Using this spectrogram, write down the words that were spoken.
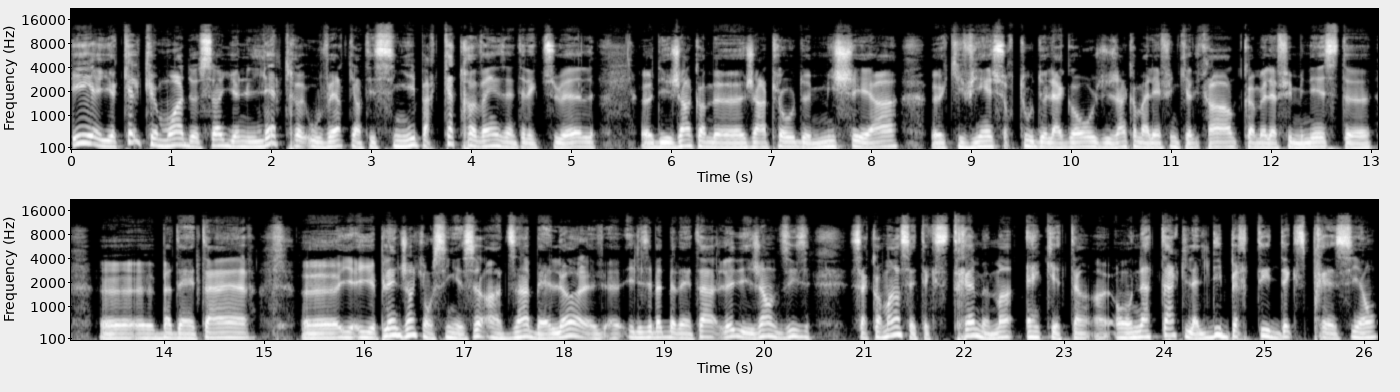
Et euh, il y a quelques mois de ça, il y a une lettre ouverte qui a été signée par 80 intellectuels, euh, des gens comme Jean-Claude Michéa, qui vient surtout de la gauche, des gens comme Alain Finkielkraut, comme la féministe euh, euh, Badinter. Il euh, y, a plein de gens qui ont signé ça en disant, ben là, Elisabeth Badinter, là, les gens disent, ça commence à être extrêmement inquiétant. On attaque la liberté d'expression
